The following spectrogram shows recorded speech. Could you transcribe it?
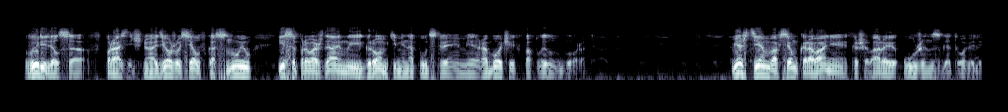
вырядился в праздничную одежу, сел в косную и, сопровождаемый громкими напутствиями рабочих, поплыл в город. Меж тем во всем караване кошевары ужин сготовили.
